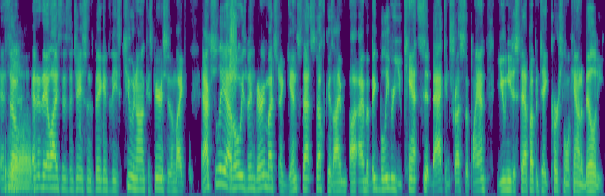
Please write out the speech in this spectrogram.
And so yeah. and then they realize this and jason's big into these qanon conspiracies. I'm like actually i've always been very much against that stuff because i'm i'm a big believer you can't sit back and trust the plan. You need to step up and take personal accountability.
